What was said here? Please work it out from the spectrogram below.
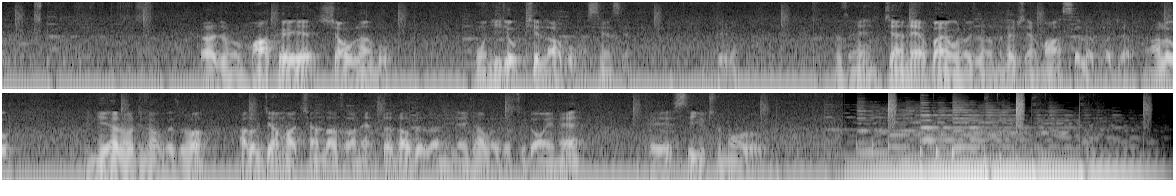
ဒါကျွန်တော်မာခဲရဲ့ရှောက်လန်းပုံဝန်ကြီးချုပ်ဖြစ်လာပုံအဆင့်ဆင့်โอเคဒါဆိုရင်ကြံတဲ့အပိုင်းကိုတော့ကျွန်တော်မနေ့ပြန်မှာဆက်လက်ဖတ်ပြပါအားလုံးဒီနေ့ကတော့ဒီလောက်ပဲဆိုတော့အားလုံးကျမ်းမှာချမ်းသာစွာနဲ့သက်တောက်သက်သာနေနိုင်ကြပါစေဆုတောင်းရင်းနဲ့ okay see you tomorrow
